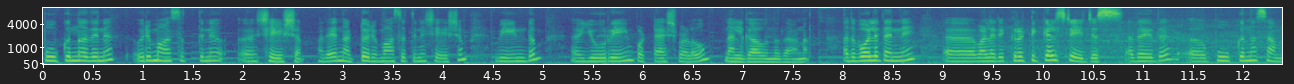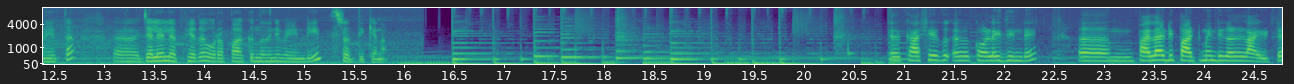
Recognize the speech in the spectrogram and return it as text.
പൂക്കുന്നതിന് ഒരു മാസത്തിന് ശേഷം അതായത് നട്ടൊരു മാസത്തിന് ശേഷം വീണ്ടും യൂറിയയും പൊട്ടാഷ് വളവും നൽകാവുന്നതാണ്. അതുപോലെ തന്നെ വളരെ ക്രിട്ടിക്കൽ സ്റ്റേജസ് അതായത് പൂക്കുന്ന സമയത്ത് ജലലഭ്യത ഉറപ്പാക്കുന്നതിന് വേണ്ടിയും ശ്രദ്ധിക്കണം. കാർഷിക കോളേജിന്റെ പല ഡിപ്പാർട്ട്മെന്റുകളിലായിട്ട്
